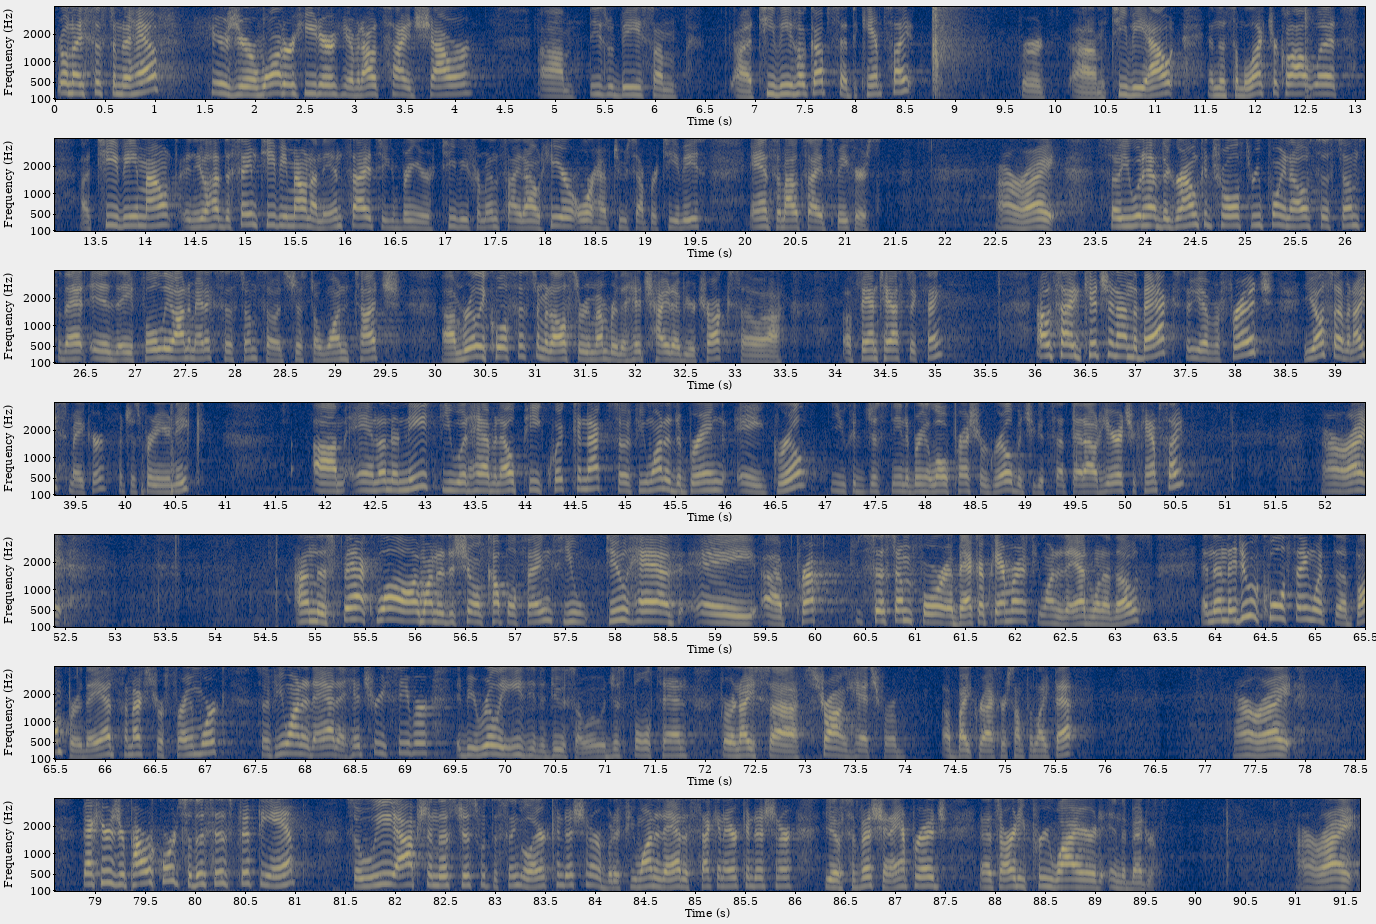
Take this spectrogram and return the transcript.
real nice system to have. Here's your water heater. You have an outside shower. Um, these would be some uh, TV hookups at the campsite for um, TV out, and then some electrical outlets, a TV mount, and you'll have the same TV mount on the inside, so you can bring your TV from inside out here or have two separate TVs, and some outside speakers. All right, so you would have the ground control 3.0 system, so that is a fully automatic system, so it's just a one touch um, really cool system. It also remember the hitch height of your truck, so uh, a fantastic thing. Outside kitchen on the back, so you have a fridge. You also have an ice maker, which is pretty unique. Um, and underneath, you would have an LP Quick Connect. So if you wanted to bring a grill, you could just need to bring a low pressure grill, but you could set that out here at your campsite. All right. On this back wall, I wanted to show a couple things. You do have a uh, prep system for a backup camera if you wanted to add one of those. And then they do a cool thing with the bumper. They add some extra framework. So if you wanted to add a hitch receiver, it'd be really easy to do so. It would just bolt in for a nice uh, strong hitch for a, a bike rack or something like that. All right. Back here's your power cord. So this is 50 amp. So we option this just with the single air conditioner, but if you wanted to add a second air conditioner, you have sufficient amperage and it's already pre-wired in the bedroom. All right.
